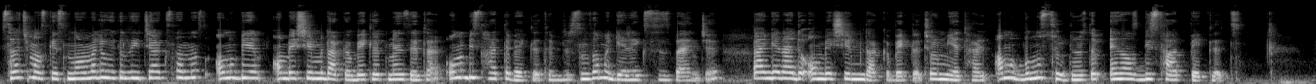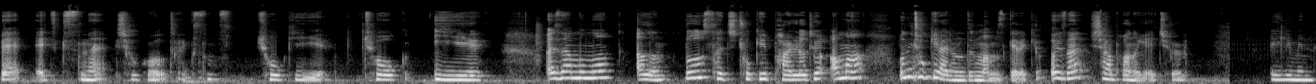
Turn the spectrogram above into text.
saç maskesi normal uygulayacaksanız onu bir 15-20 dakika bekletmeniz yeter. Onu bir saatte bekletebilirsiniz ama gereksiz bence. Ben genelde 15-20 dakika bekletiyorum yeterli. Ama bunu sürdüğünüzde en az bir saat bekletin. Ve etkisine şok olacaksınız. Çok iyi. Çok iyi. O yüzden bunu alın. Bu saçı çok iyi parlatıyor ama bunu çok iyi arındırmamız gerekiyor. O yüzden şampuana geçiyorum. Elimin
